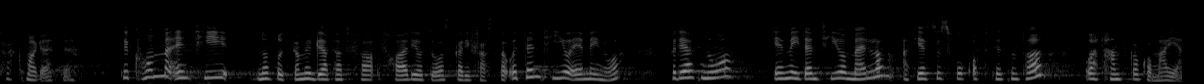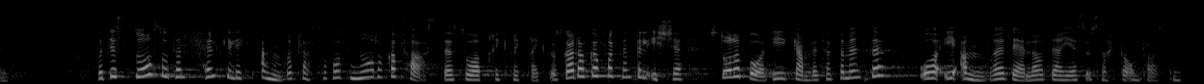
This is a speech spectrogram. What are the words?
Takk, Margrethe. Det kommer en tid når brudgommen blir tatt fra, fra dem, og da skal de faste. Og den tida er vi i nå. At nå er vi i den tida mellom at Jesus får opp til sin far, og at han skal komme igjen. Og Det står så selvfølgelig andre plasser òg når dere faster. så prikk, prikk, prikk. Da skal dere for ikke, står det både i Gamle testamentet og i andre deler der Jesus snakker om fasten.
